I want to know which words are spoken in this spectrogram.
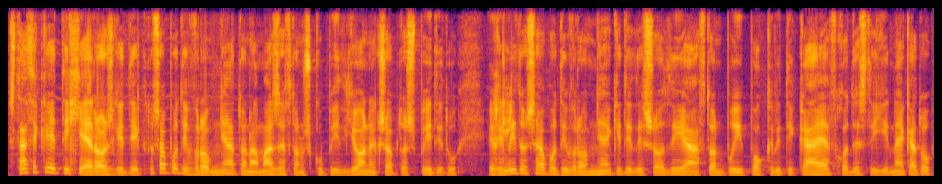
Στάθηκε τυχερός γιατί εκτός από τη βρωμιά των αμάζευτων σκουπιδιών έξω από το σπίτι του, γλίτωσε από τη βρωμιά και τη δυσοδεία αυτών που υποκριτικά εύχονται στη γυναίκα του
